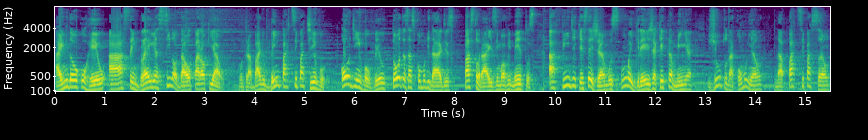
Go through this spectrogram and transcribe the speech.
ainda ocorreu a Assembleia Sinodal Paroquial, um trabalho bem participativo, onde envolveu todas as comunidades, pastorais e movimentos, a fim de que sejamos uma igreja que caminha junto na comunhão, na participação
